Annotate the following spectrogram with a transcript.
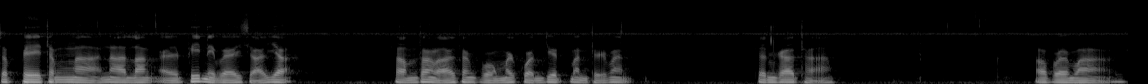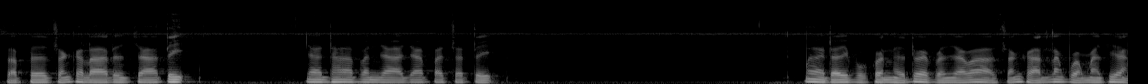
จะเพทงมานาลังไอพินิเวสายะทำทั้งหลายทั้งปวงไม่ควรยึดมั่นถือมั่น เป็นคาถา เอาไปมาสัพเพสังขลาเดจาติ ยาธาปัญญายาปัจติ เมื่อใดบุคคลเห็นด้วยปัญญาว่าสังขารทั้งปวงม่เที่ยง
